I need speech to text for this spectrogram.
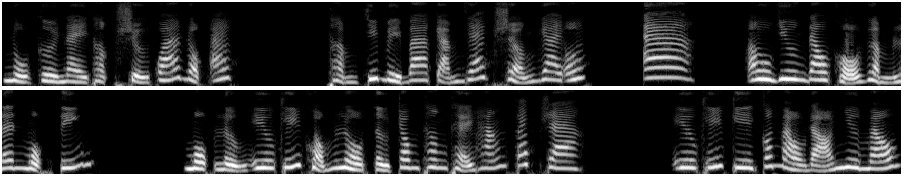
Nụ cười này thật sự quá độc ác. Thậm chí Bì ba cảm giác sợn gai ốt. A! Âu Dương đau khổ gầm lên một tiếng. Một lượng yêu khí khổng lồ từ trong thân thể hắn phát ra. Yêu khí kia có màu đỏ như máu.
